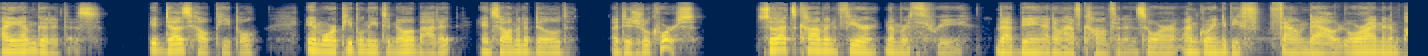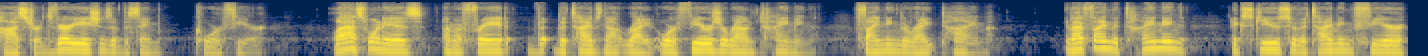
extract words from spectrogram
I am good at this. It does help people, and more people need to know about it. And so I'm going to build a digital course. So that's common fear number three. That being, I don't have confidence, or I'm going to be found out, or I'm an imposter. It's variations of the same core fear. Last one is I'm afraid that the time's not right, or fears around timing, finding the right time. And I find the timing excuse or the timing fear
